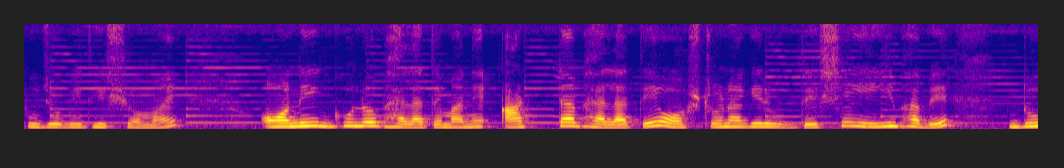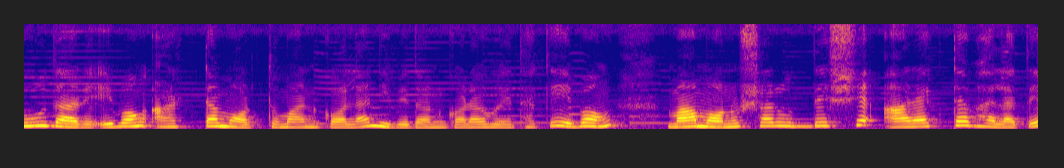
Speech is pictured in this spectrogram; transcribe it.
পুজো বিধির সময় অনেকগুলো ভেলাতে মানে আটটা ভেলাতে অষ্টনাগের উদ্দেশ্যে এইভাবে দুধ আর এবং আটটা মর্তমান কলা নিবেদন করা হয়ে থাকে এবং মা মনসার উদ্দেশ্যে আর একটা ভেলাতে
